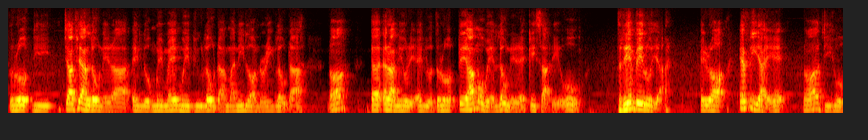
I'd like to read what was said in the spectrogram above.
သူတို့ဒီကြားဖြန့်လုပ်နေတာအဲ့လိုငွေမဲငွေပြူလုပ်တာ money laundering လုပ်တာနော် အဲအဲ့ဒါမျိုးတွေအဲ့လိုသူတို့တရားမဝင်လုပ်နေတဲ့ကိစ္စတွေကိုသတင်းပေးလို့ရတယ်အဲ့တော့ FBI ရဲ့เนาะဒီဟို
